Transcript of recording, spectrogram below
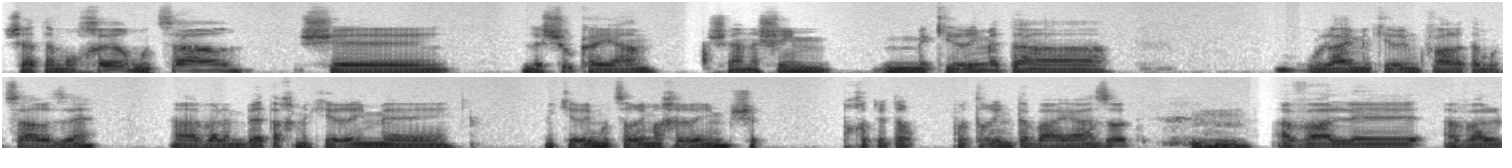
שאתה מוכר מוצר שלשוק קיים שאנשים מכירים את ה... אולי מכירים כבר את המוצר הזה אבל הם בטח מכירים uh, מכירים מוצרים אחרים שפחות או יותר פותרים את הבעיה הזאת אבל uh, אבל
